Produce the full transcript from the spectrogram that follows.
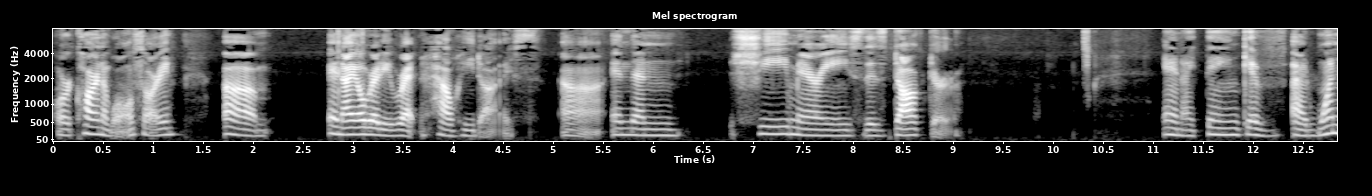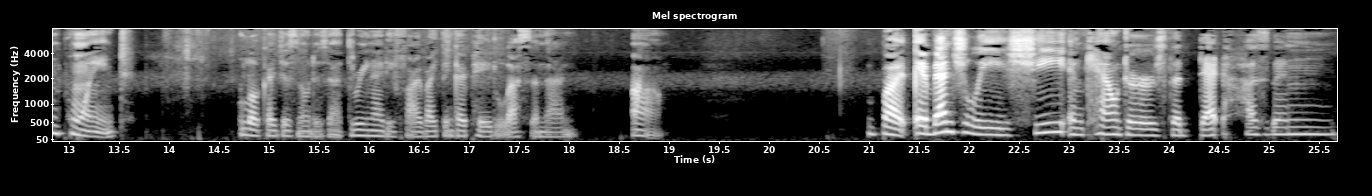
or carnival, sorry. Um, and I already read how he dies. Uh, and then she marries this doctor. And I think if at one point Look, I just noticed that. three ninety five. I think I paid less than that. Uh, but eventually she encounters the dead husband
